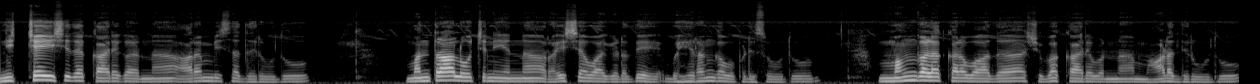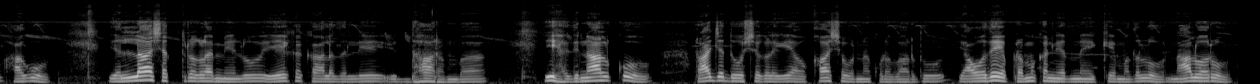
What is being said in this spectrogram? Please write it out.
ನಿಶ್ಚಯಿಸಿದ ಕಾರ್ಯಗಳನ್ನು ಆರಂಭಿಸದಿರುವುದು, ಮಂತ್ರಾಲೋಚನೆಯನ್ನು ರಹಸ್ಯವಾಗಿಡದೆ ಬಹಿರಂಗಪಡಿಸುವುದು, ಮಂಗಳಕರವಾದ ಶುಭ ಕಾರ್ಯವನ್ನು ಮಾಡದಿರುವುದು ಹಾಗೂ ಎಲ್ಲ ಶತ್ರುಗಳ ಮೇಲೂ ಏಕಕಾಲದಲ್ಲಿ ಯುದ್ಧಾರಂಭ, ಈ ಹದಿನಾಲ್ಕು ರಾಜದೋಷಗಳಿಗೆ ಅವಕಾಶವನ್ನು ಕೊಡಬಾರದು. ಯಾವುದೇ ಪ್ರಮುಖ ನಿರ್ಣಯಕ್ಕೆ ಮೊದಲು ನಾಲ್ವರು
